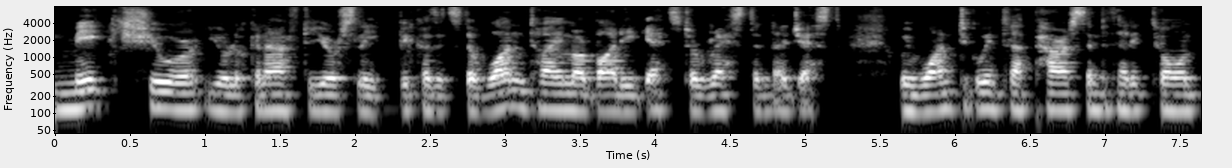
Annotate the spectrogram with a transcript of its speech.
make sure you're looking after your sleep because it's the one time our body gets to rest and digest. We want to go into that parasympathetic tone.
